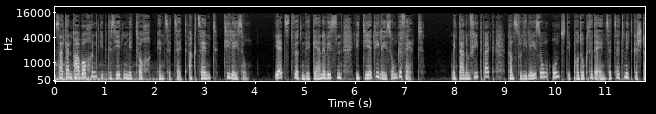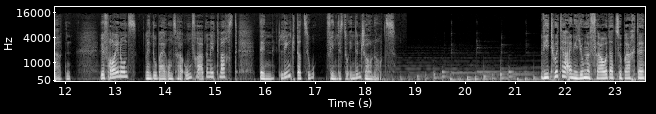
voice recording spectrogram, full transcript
Seit ein paar Wochen gibt es jeden Mittwoch NZZ Akzent, die Lesung. Jetzt würden wir gerne wissen, wie dir die Lesung gefällt. Mit deinem Feedback kannst du die Lesung und die Produkte der NZZ mitgestalten. Wir freuen uns, wenn du bei unserer Umfrage mitmachst. Den Link dazu findest du in den Show Notes. Wie Twitter eine junge Frau dazu brachte,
